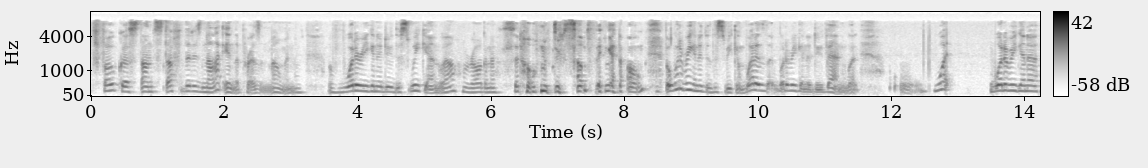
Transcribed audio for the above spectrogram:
focused on stuff that is not in the present moment of what are you going to do this weekend? Well we're all going to sit home and do something at home. But what are we going to do this weekend? What is what are we going to do then? What what what are we going to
